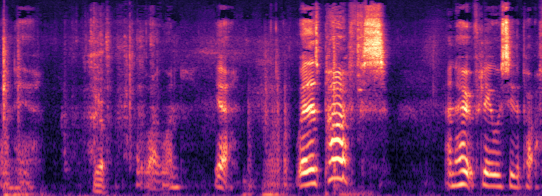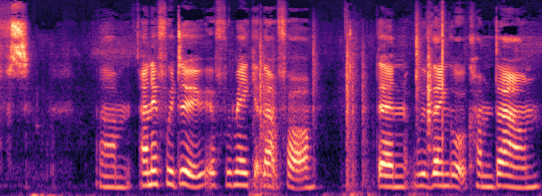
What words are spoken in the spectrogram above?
down here. Yep. That the right one? Yeah. Where there's puffs, and hopefully we'll see the puffs. Um, and if we do, if we make it that far, then we've then got to come down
